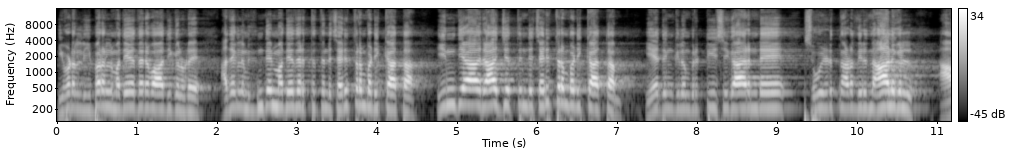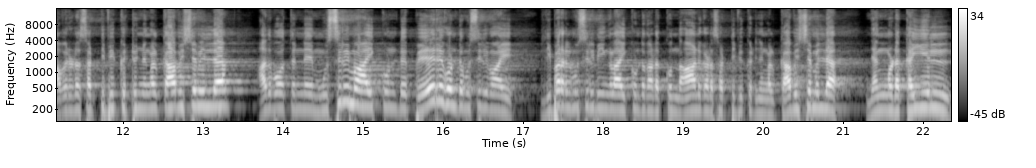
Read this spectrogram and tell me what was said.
ഇവിടെ ലിബറൽ മതേതരവാദികളുടെ അതെങ്കിലും ഇന്ത്യൻ മതേതരത്വത്തിന്റെ ചരിത്രം പഠിക്കാത്ത ഇന്ത്യ രാജ്യത്തിന്റെ ചരിത്രം പഠിക്കാത്ത ഏതെങ്കിലും ബ്രിട്ടീഷുകാരന്റെ ചൂഴെടുത്ത് നടന്നിരുന്ന ആളുകൾ അവരുടെ സർട്ടിഫിക്കറ്റും ഞങ്ങൾക്ക് ആവശ്യമില്ല. അതുപോലെ തന്നെ മുസ്ലിമായിക്കൊണ്ട് പേര് കൊണ്ട് മുസ്ലിമായി ലിബറൽ മുസ്ലിമീങ്ങളായിക്കൊണ്ട് നടക്കുന്ന ആളുകളുടെ സർട്ടിഫിക്കറ്റ് ഞങ്ങൾക്ക് ആവശ്യമില്ല. ഞങ്ങളുടെ കയ്യിൽ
